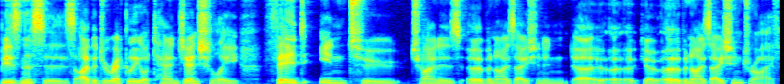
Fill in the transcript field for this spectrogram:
businesses, either directly or tangentially, fed into China's urbanization and uh, uh, you know, urbanization drive.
